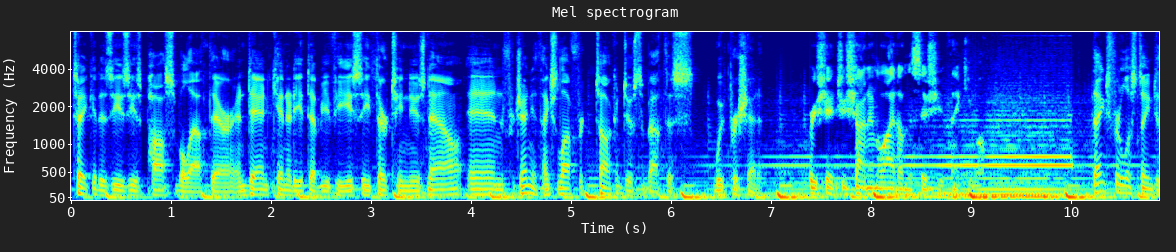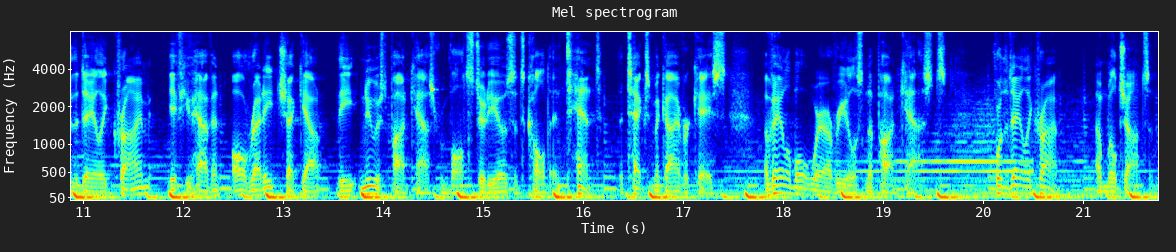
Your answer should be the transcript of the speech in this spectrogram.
take it as easy as possible out there. And Dan Kennedy at WVEC 13 News Now in Virginia, thanks a lot for talking to us about this. We appreciate it. Appreciate you shining a light on this issue. Thank you all. Thanks for listening to the Daily Crime. If you haven't already, check out the newest podcast from Vault Studios. It's called Intent, the Tex McIver case, available wherever you listen to podcasts. For the Daily Crime, I'm Will Johnson.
